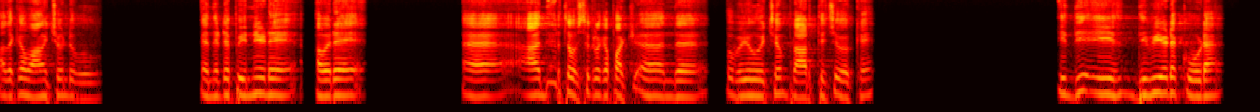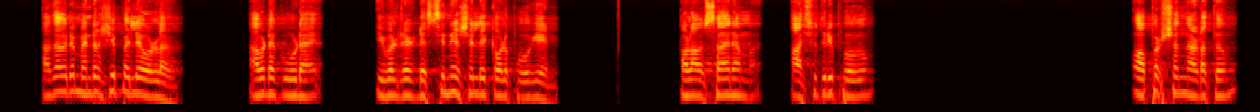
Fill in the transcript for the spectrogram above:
അതൊക്കെ വാങ്ങിച്ചുകൊണ്ട് പോകും എന്നിട്ട് പിന്നീട് അവരെ ആ, നേർച്ച വസ്തുക്കളൊക്കെ പക്ഷ എന്ത് ഉപയോഗിച്ചും പ്രാർത്ഥിച്ചും ഒക്കെ ഈ ഈ ദിവ്യയുടെ കൂടെ അതൊരു മെന്റർഷിപ്പ് അല്ലേ ഉള്ളത് അവിടെ കൂടെ ഇവളുടെ ഡെസ്റ്റിനേഷനിലേക്ക് അവൾ പോവുകയാണ്. അവൾ അവസാനം ആശുപത്രി പോകും. ഓപ്പറേഷൻ നടത്തും.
